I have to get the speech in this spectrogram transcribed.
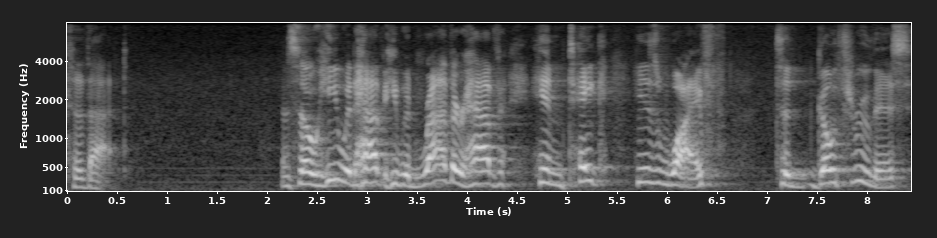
to that. And so he would have, he would rather have him take his wife to go through this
